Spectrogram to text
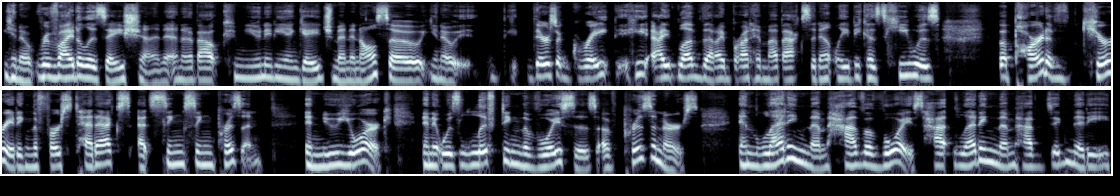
you know revitalization and about community engagement and also you know there's a great he i love that i brought him up accidentally because he was a part of curating the first tedx at sing sing prison in New York. And it was lifting the voices of prisoners and letting them have a voice, ha- letting them have dignity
